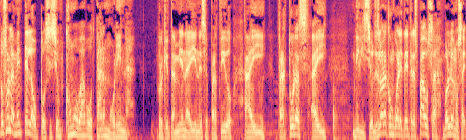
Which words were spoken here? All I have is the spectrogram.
No solamente la oposición, ¿cómo va a votar Morena? Porque también ahí en ese partido hay fracturas, hay divisiones. La hora con 43, pausa. Volvemos, hay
